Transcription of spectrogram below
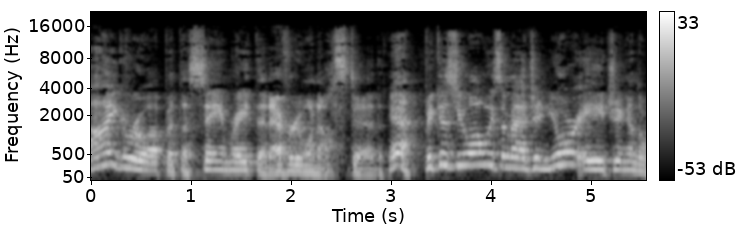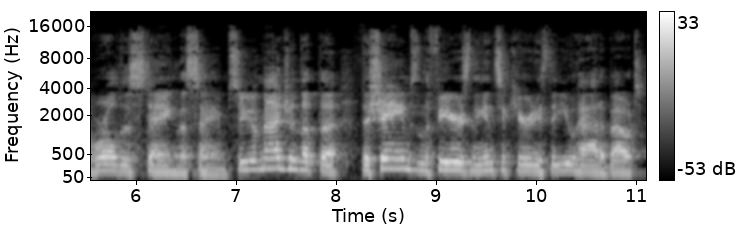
I grew up at the same rate that everyone else did. Yeah. Because you always imagine you're aging and the world is staying the same. So you imagine that the, the shames and the fears and the insecurities that you had about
